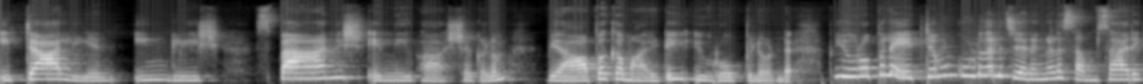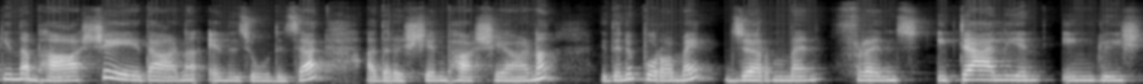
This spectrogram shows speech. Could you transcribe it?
Italian English Spanish എന്നീ ഭാഷകളും വ്യാപകമായിട്ട് യൂറോപ്പിലുണ്ട്. അപ്പോൾ യൂറോപ്പിൽ ഏറ്റവും കൂടുതൽ ജനങ്ങൾ സംസാരിക്കുന്ന ഭാഷ ഏതാണ് എന്ന് ചോദിച്ചാൽ അത് റഷ്യൻ ഭാഷയാണ്. ഇതിന് പുറമെ German French Italian English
